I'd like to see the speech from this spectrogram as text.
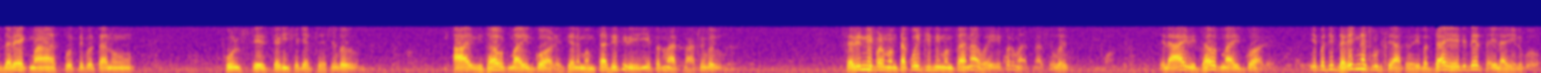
દરેક માણસ પોતે પોતાનું ફૂલ સ્ટેજ ચડી શકે છે. શું કહ્યું? આ વિધાઉટ માય ગોડ જેને મમતા જીતી રહી, એ પરમાત્મા. શું કહ્યું? શરીરની પણ મમતા, કોઈ ચીજની મમતા ના હોય એ પરમાત્મા, શું કહ્યું? એટલે આઈ વિધાઉટ માય ગોડ એ પછી દરેક ને છૂટશે આ એ બધા એ રીતે જ થયેલા એ લોકો.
